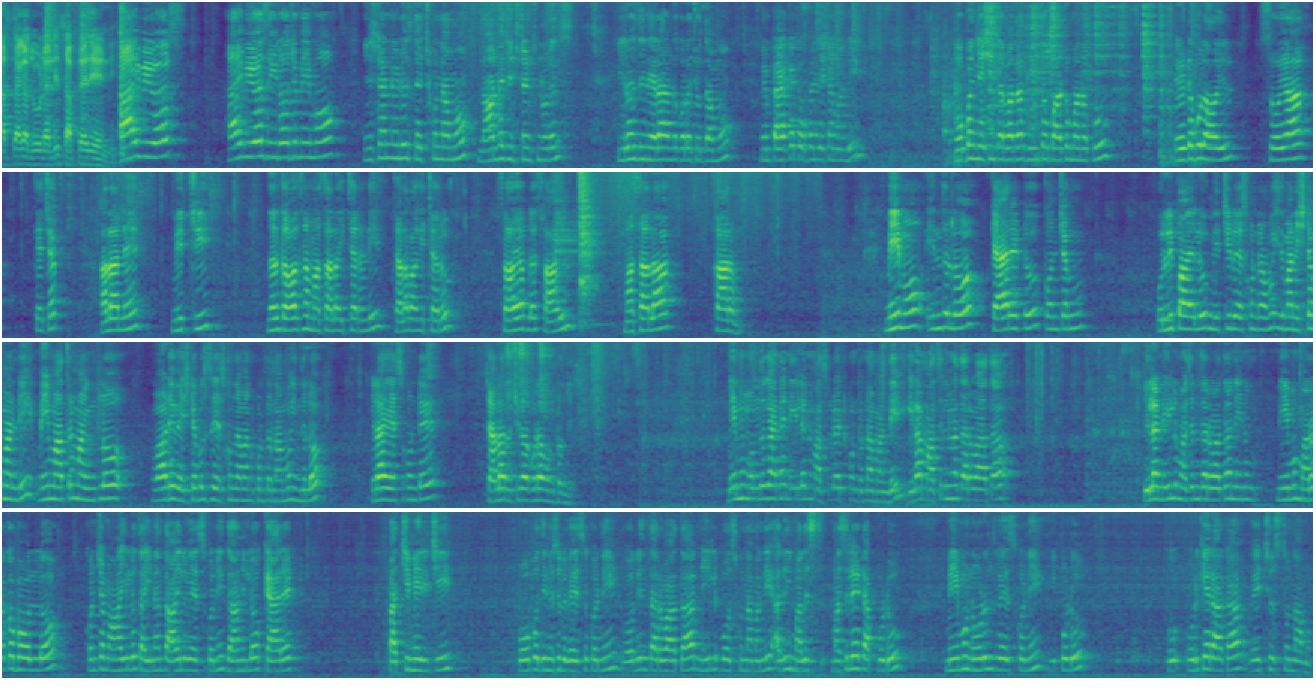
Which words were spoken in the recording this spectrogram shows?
ఆస్తాగా చూడండి సబ్స్క్రైబ్ చేయండి. Hi viewers hi viewers ఈరోజు మేము ఇన్స్టెంట్ నూడిల్స్ తెచ్చుకున్నాము. నాన్ వెజ్ ఇన్స్టంట్ నూడిల్స్ ఈరోజు దీన్ని ఎలా వండుకోవాలో చూద్దాము. మేము ప్యాకెట్ ఓపెన్ చేసామండి ఓపెన్ చేసిన తర్వాత దీంతో పాటు మనకు ఎరిటబుల్ ఆయిల్ సోయా కెచప్ అలానే మిర్చి దానికి కావాల్సిన మసాలా ఇచ్చారండి. చాలా బాగా ఇచ్చారు. సోయా ప్లస్ ఆయిల్ మసాలా కారం. మేము ఇందులో క్యారెట్ కొంచెం ఉల్లిపాయలు మిర్చీలు వేసుకుంటున్నాము. ఇది మన ఇష్టం అండి. మేము మాత్రం మా ఇంట్లో వాడే వెజిటేబుల్స్ వేసుకుందాం అనుకుంటున్నాము ఇందులో. ఇలా వేసుకుంటే చాలా రుచిగా కూడా ఉంటుంది. మేము ముందుగానే నీళ్ళను మసలు పెట్టుకుంటున్నామండి. ఇలా మసిలిన తర్వాత ఇలా నీళ్ళు మసిలిన తర్వాత నేను మేము మరొక బౌల్లో కొంచెం ఆయిల్ తగినంత ఆయిల్ వేసుకొని దానిలో క్యారెట్ పచ్చిమిర్చి పోపు దినుసులు వేసుకొని ఒలిన తర్వాత నీళ్ళు పోసుకున్నామండి. అది మలిస్ మసిలేటప్పుడు మేము నూడిల్స్ వేసుకొని ఇప్పుడు ఉ- ఉడికే రాక వేచి చూస్తున్నాము.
